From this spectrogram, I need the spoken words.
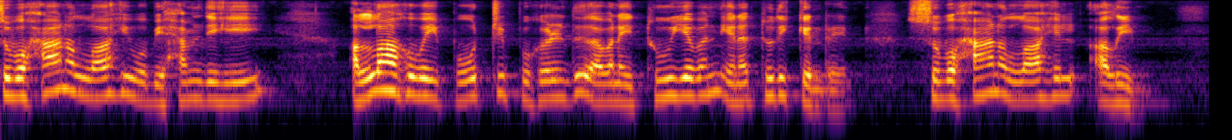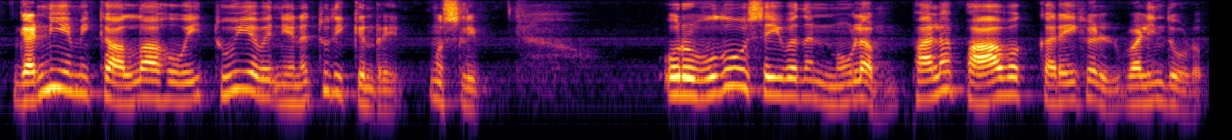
சுபஹான் அல்லாஹி ஒபி ஹம்திஹி அல்லாஹுவை போற்றி புகழ்ந்து அவனை தூயவன் என துதிக்கின்றேன். சுபஹான் அல்லாஹில் அலீம் கண்ணியமிக்க அல்லாஹுவை தூயவன் என துதிக்கின்றேன். முஸ்லிம். ஒரு உது செய்வதன் மூலம் பல பாவக்கரைகள் வழிந்தோடும்.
